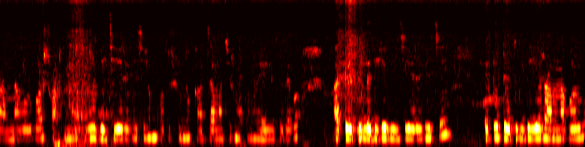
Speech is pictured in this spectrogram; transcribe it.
রান্না করব। আর শুটকি মাছগুলো ভিজিয়ে রেখেছিলাম। কত সুন্দর কাঁচা মাছের মতন হয়ে গেছে, দেখো। আর তেঁতুলের দিকে ভিজিয়ে রেখেছি। একটু তেঁতুল দিয়ে রান্না করব।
